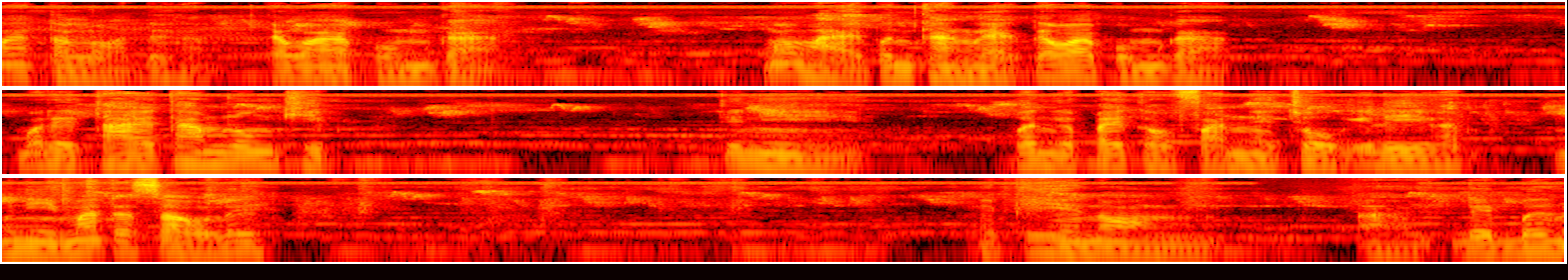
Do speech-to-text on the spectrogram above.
มาตลอดด้วยครับ แต่ว่าผมกะมาไหว้เพิ่นครั้งแรกแต่ว่าผมกะบ่ได้ถ่ายทำลงคลิป ที่นี่เพิ่นก็ไปเข้าฝันให้โชคอีหลีครับมื้อนี้มาต่เช้าเลยให้พี่ให้น้องอ่าได้เบิ่ง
